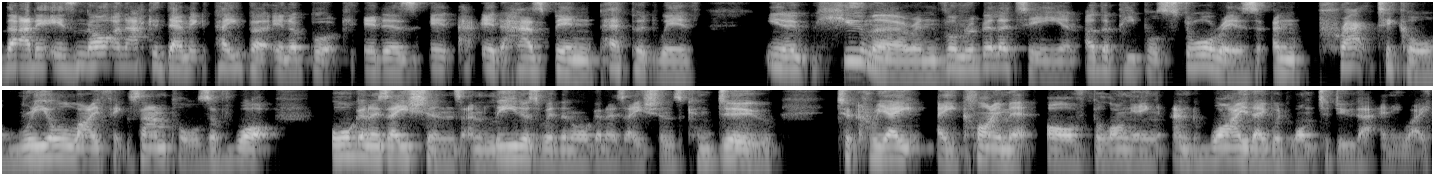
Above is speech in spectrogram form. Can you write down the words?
that it is not an academic paper in a book. It is it it has been peppered with you know humor and vulnerability and other people's stories and practical real life examples of what organizations and leaders within organizations can do to create a climate of belonging and why they would want to do that anyway.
